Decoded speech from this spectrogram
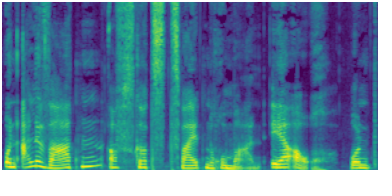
Und alle warten auf Scotts zweiten Roman. Er auch. Und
